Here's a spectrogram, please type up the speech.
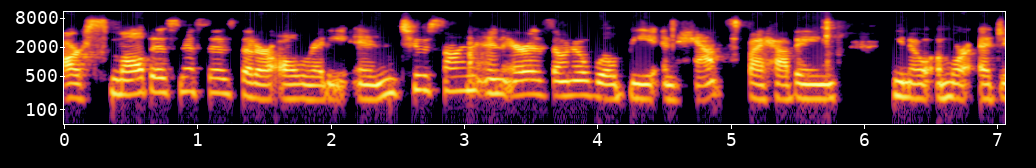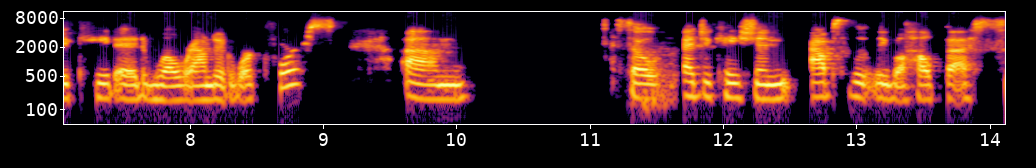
our small businesses that are already in Tucson and Arizona will be enhanced by having, you know, a more educated, well-rounded workforce. Um, so education absolutely will help us.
